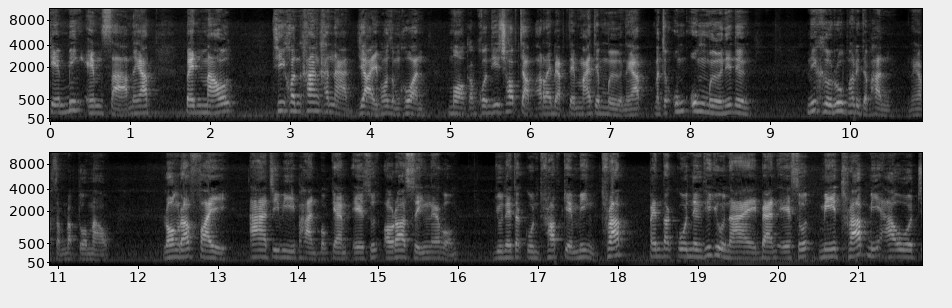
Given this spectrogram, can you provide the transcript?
Gaming M3 นะครับเป็นเมาส์ที่ค่อนข้างขนาดใหญ่พอสมควรเหมาะกับคนที่ชอบจับอะไรแบบเต็มไม้เต็มมือนะครับมันจะอุ้งอุ้งมือนิดนึง นี่คือรูปผลิตภัณฑ์นะครับสำหรับตัวเมาส์รองรับไฟ RGB ผ่านโปรแกรม ASUS Aura Sync นะครับผมอยู่ในตระกูล Trop Gaming Trop เป็นตระกูลหนึ่งที่อยู่ในแบรนด์ ASUS มี Trop มี ROG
